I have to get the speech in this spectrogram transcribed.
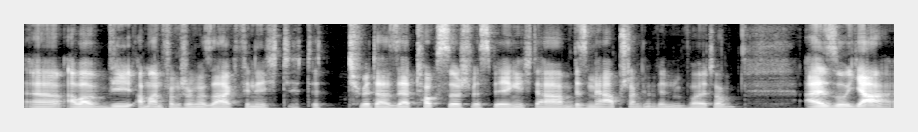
aber wie am Anfang schon gesagt, finde ich Twitter sehr toxisch, weswegen ich da ein bisschen mehr Abstand gewinnen wollte. Also ja,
